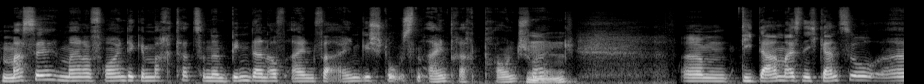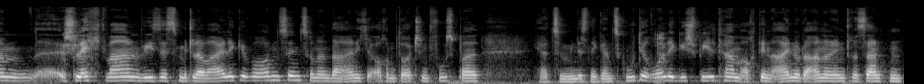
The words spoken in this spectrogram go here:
Masse meiner Freunde gemacht hat, sondern bin dann auf einen Verein gestoßen, Eintracht Braunschweig. Mhm. Ähm, die damals nicht ganz so ähm, schlecht waren, wie sie es mittlerweile geworden sind, sondern da eigentlich auch im deutschen Fußball ja zumindest eine ganz gute Rolle ja. gespielt haben, auch den einen oder anderen interessanten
